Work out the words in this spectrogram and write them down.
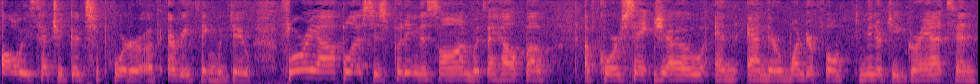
always such a good supporter of everything we do. Floriopolis is putting this on with the help of, of course, St. Joe and and their wonderful community grants and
